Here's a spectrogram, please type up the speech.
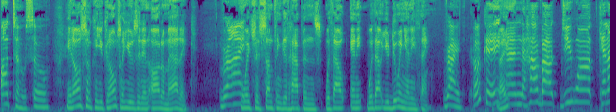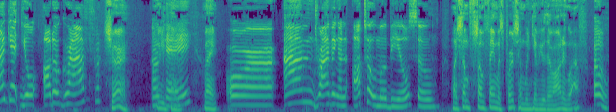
Auto. So It also can, you can also use it in automatic, right. which is something that happens without any without you doing anything. Right. Okay. Right? And how about do you want can I get your autograph? Sure. You. Okay. Right. Or I'm driving an automobile, so Well, some some famous person would give you their autograph. oh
